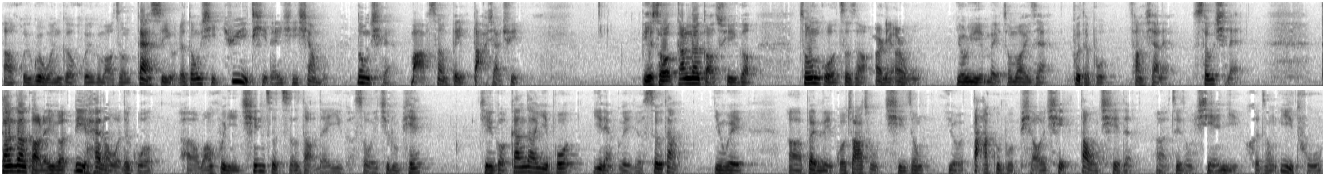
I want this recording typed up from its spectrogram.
啊，回归文革，回归毛泽东，但是有的东西具体的一些项目弄起来马上被打下去。比如说，刚刚搞出一个中国制造二零二五，由于美中贸易战不得不放下来收起来。刚刚搞了一个厉害了我的国。啊，王沪宁亲自指导的一个所谓纪录片，结果刚刚一播一两个月就收档，因为啊被美国抓住，其中有大规模剽窃、盗窃的啊这种嫌疑和这种意图，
